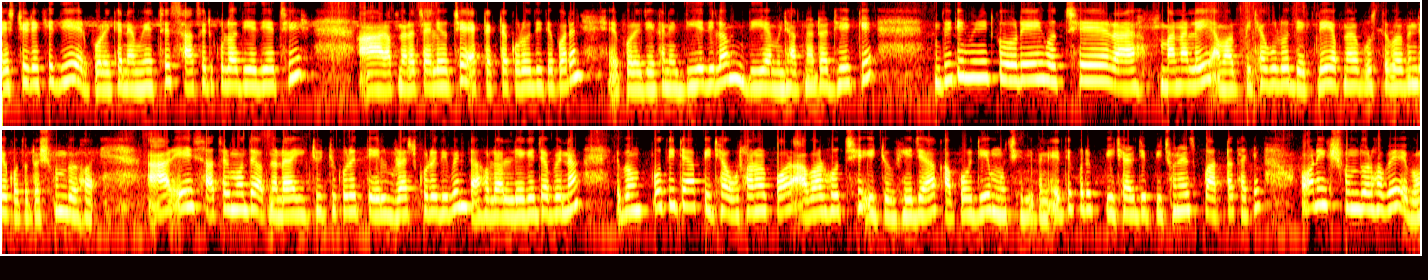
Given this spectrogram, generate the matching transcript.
রেস্টে রেখে দিয়ে, এরপর এখানে আমি হচ্ছে সাঁচের কুলা দিয়ে দিয়েছি। আর আপনারা চাইলে হচ্ছে একটা একটা করেও দিতে পারেন। এরপরে যে এখানে দিয়ে দিলাম, দিয়ে আমি ঢাকনাটা ঢেকে দুই তিন মিনিট করেই হচ্ছে বানালেই আমার পিঠাগুলো দেখলেই আপনারা বুঝতে পারবেন যে কতটা সুন্দর হয়। আর এই সাঁচার মধ্যে আপনারা একটু একটু করে তেল ব্রাশ করে দিবেন, তাহলে আর লেগে যাবে না। এবং প্রতিটা পিঠা উঠানোর পর আবার হচ্ছে একটু ভেজা কাপড় দিয়ে মুছে দিবেন। এতে করে পিঠার যে পিছনের পাটটা থাকে, অনেক সুন্দর হবে এবং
